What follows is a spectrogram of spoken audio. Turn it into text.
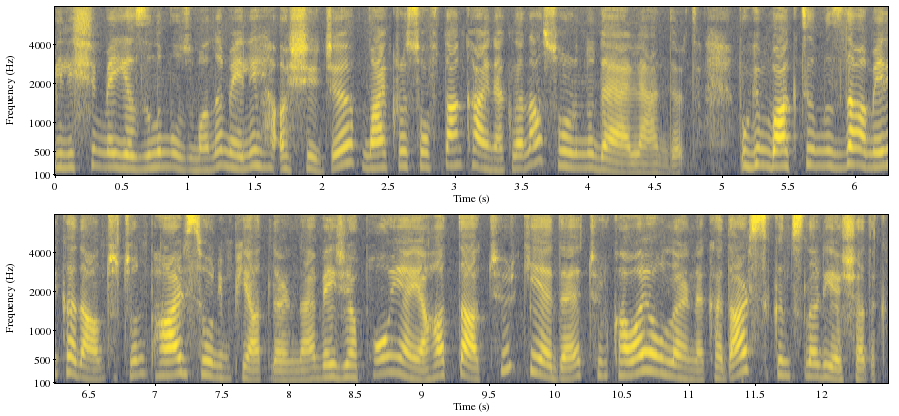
Bilişim ve yazılım uzmanı Melih Aşıcı Microsoft'tan kaynaklanan sorunu değerlendirdi. Bugün baktığımızda Amerika'dan tutun Paris Olimpiyatlarına ve Japonya'ya hatta Türkiye'de Türk Hava Yolları'na kadar sıkıntıları yaşadık.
